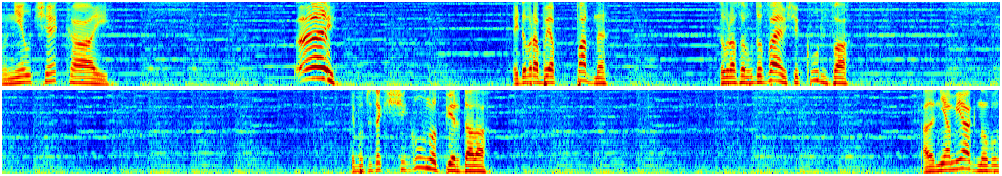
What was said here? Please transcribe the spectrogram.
No nie uciekaj! Ej! Ej, dobra, bo ja padnę. Dobra, zabudowałem się, kurwa. Ej, bo tu jest jakieś się gówno odpierdala. Ale nie mam jak, no bo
